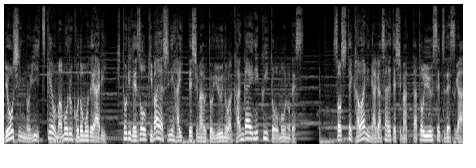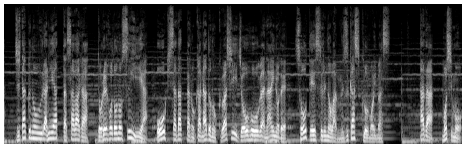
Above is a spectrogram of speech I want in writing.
両親の言いつけを守る子供であり、一人で雑木林に入ってしまうというのは考えにくいと思うのです。そして川に流されてしまったという説ですが、自宅の裏にあった沢がどれほどの水位や大きさだったのかなどの詳しい情報がないので、想定するのは難しく思います。ただ、もしも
